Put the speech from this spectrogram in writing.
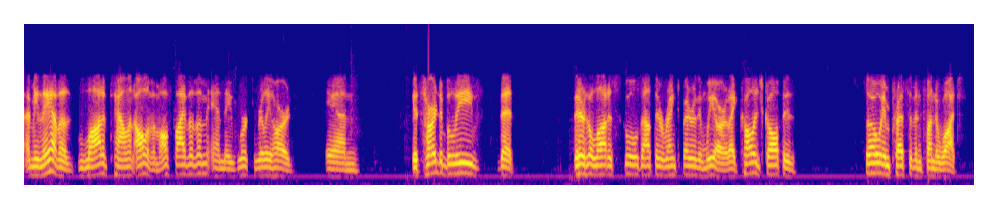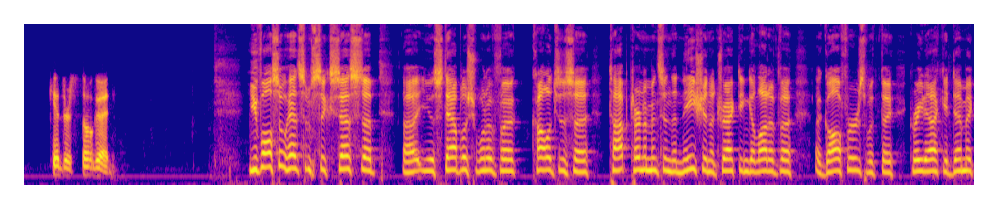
I mean, they have a lot of talent, all of them, all five of them, and they work really hard. And it's hard to believe that there's a lot of schools out there ranked better than we are. Like college golf is so impressive and fun to watch. Kids are so good. You've also had some success. Uh, uh, you established one of uh, college's uh, top tournaments in the nation, attracting a lot of uh, uh, golfers with the great academic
